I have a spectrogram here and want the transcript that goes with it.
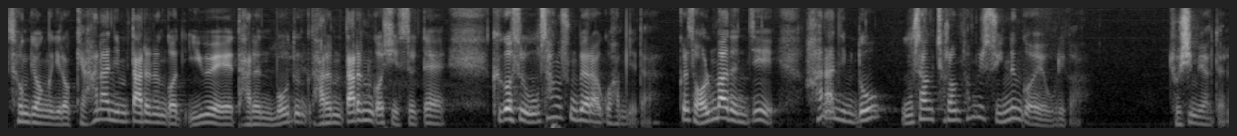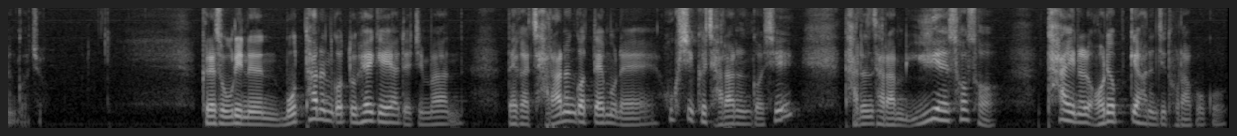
성경은 이렇게 하나님 따르는 것 이외에 다른 모든 다른 따르는 것이 있을 때 그것을 우상 숭배라고 합니다. 그래서 얼마든지 하나님도 우상처럼 섬길 수 있는 거예요, 우리가. 조심해야 되는 거죠. 그래서 우리는 못하는 것도 회개해야 되지만 내가 잘하는 것 때문에 혹시 그 잘하는 것이 다른 사람 위에 서서 타인을 어렵게 하는지 돌아보고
